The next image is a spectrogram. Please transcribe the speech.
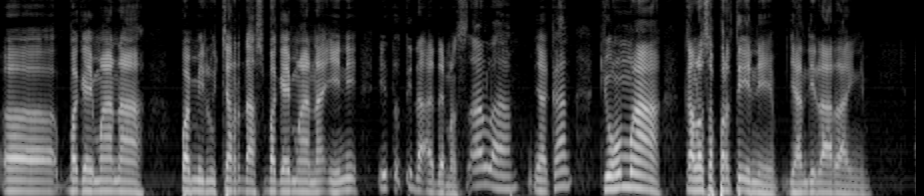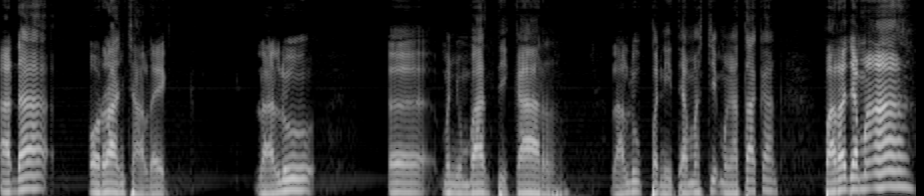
eh, bagaimana pemilu cerdas, bagaimana ini, itu tidak ada masalah, ya kan? Cuma kalau seperti ini yang dilarang ini, ada orang caleg, lalu eh, menyumbang tikar, lalu penitia masjid mengatakan, para jamaah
